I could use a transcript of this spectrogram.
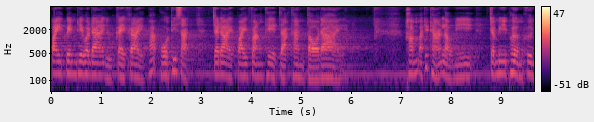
ไปเป็นเทวดาอยู่ไกลๆพระโพธิสัตว์ จะได้ไปฟังเทศจากท่านต่อได้คำอธิษฐานเหล่านี้ จะมีเพิ่มขึ้น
